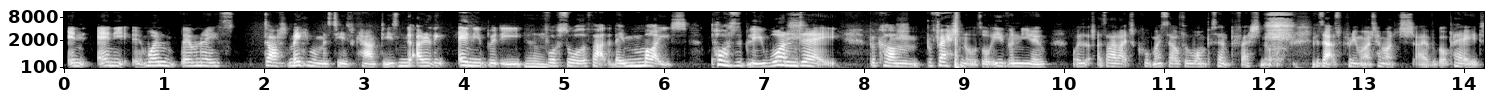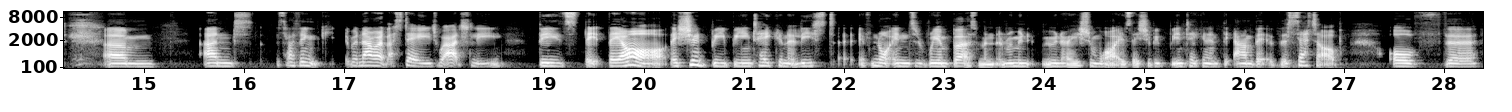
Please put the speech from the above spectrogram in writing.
in any when when they started making women's teams for counties, I don't think anybody foresaw the fact that they might possibly one day become professionals, or even you know, as I like to call myself, a one percent professional, because that's pretty much how much I ever got paid. Um, and so I think, but now we're at that stage where actually these they, they are they should be being taken at least if not into reimbursement and remuneration wise they should be being taken into the ambit of the setup of the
